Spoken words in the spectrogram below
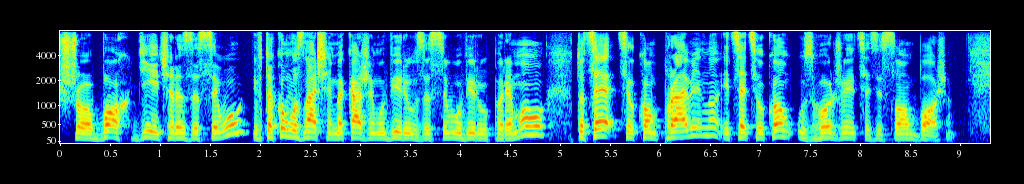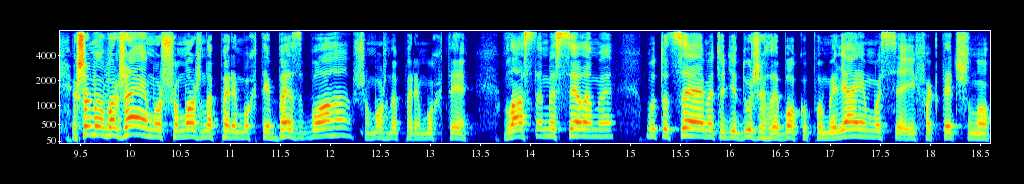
що Бог діє через ЗСУ, і в такому значенні ми кажемо вірю в ЗСУ, вірю в перемогу, то це цілком правильно і це цілком узгоджується зі Словом Божим. Якщо ми вважаємо, що можна перемогти без Бога, що можна перемогти власними силами, ну то це ми тоді дуже глибоко помиляємося і фактично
